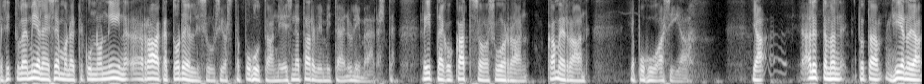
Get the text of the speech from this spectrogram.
Ja sitten tulee mieleen semmoinen, että kun on niin raaka todellisuus, josta puhutaan, niin ei siinä tarvi mitään ylimääräistä. Riittää, kun katsoo suoraan kameraan ja puhuu asiaa. Ja älyttömän tota, hienoja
